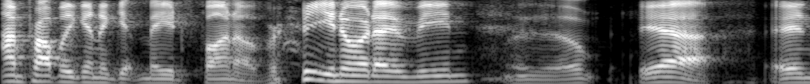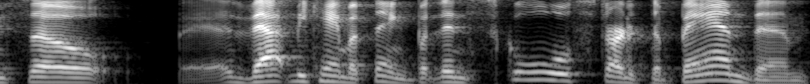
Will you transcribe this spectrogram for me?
I'm probably going to get made fun of. you know what I mean? Yep. Yeah. And so uh, that became a thing. But then schools started to ban them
